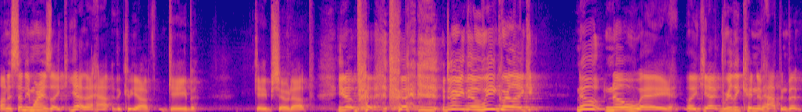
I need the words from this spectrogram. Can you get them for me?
on a Sunday morning is like, yeah, that happened. Yeah, Gabe, Gabe showed up. You know, during the week, we're like, no, no way. Like, yeah, really couldn't have happened. But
